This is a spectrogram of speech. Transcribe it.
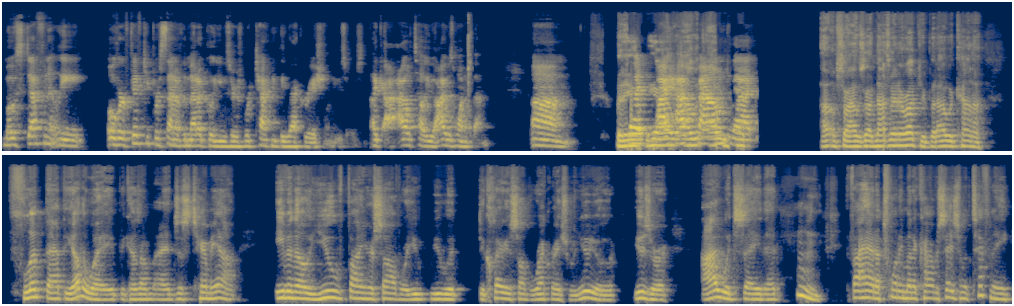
most definitely over 50% of the medical users were technically recreational users. Like I, will tell you, I was one of them. Um, but, but I, have I would, found would, that. I'm sorry, I was not to interrupt you, but I would kind of flip that the other way because I'm I just hear me out. Even though you find yourself or you you would declare yourself a recreational user, user I would say that hmm, if I had a 20 minute conversation with Tiffany,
